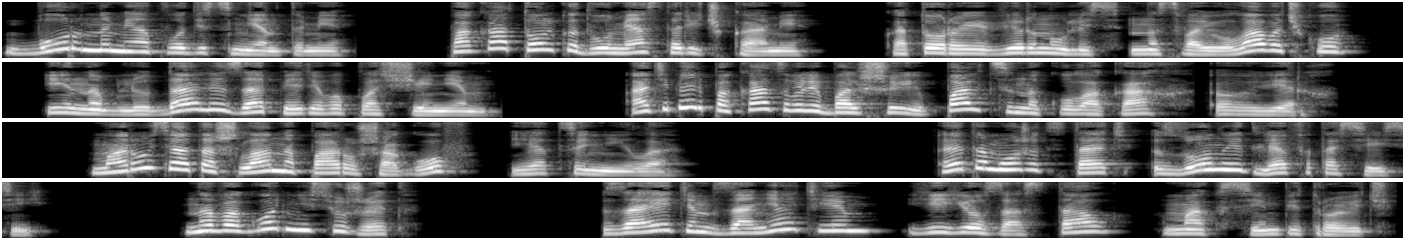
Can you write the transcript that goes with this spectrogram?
бурными аплодисментами, пока только двумя старичками, которые вернулись на свою лавочку и наблюдали за перевоплощением. А теперь показывали большие пальцы на кулаках вверх. Маруся отошла на пару шагов и оценила. Это может стать зоной для фотосессий. Новогодний сюжет. За этим занятием ее застал Максим Петрович.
